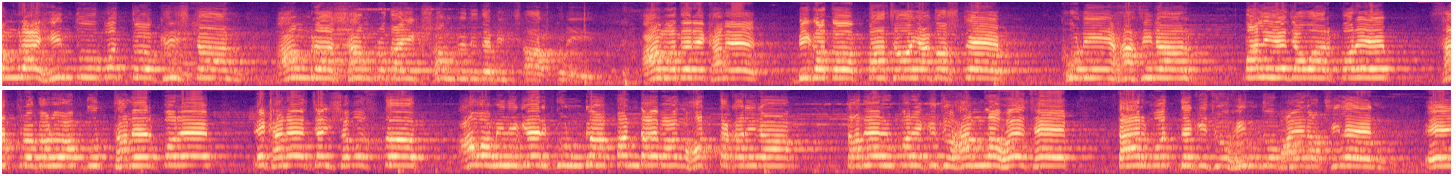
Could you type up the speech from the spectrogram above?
আমরা হিন্দু, বৌদ্ধ, খ্রিস্টান, আমরা সাম্প্রদায়িক সম্প্রীতিতে বিশ্বাস করি আমাদের এখানে বিগত পাঁচই আগস্টে খুনি হাসিনার পালিয়ে যাওয়ার পরে, ছাত্র গণ অভ্যুত্থানের পরে, এখানে যেই সমস্ত আওয়ামী লীগের গুন্ডা পান্ডা এবং হত্যাকারীরা তাদের উপরে কিছু হামলা হয়েছে, তার মধ্যে কিছু হিন্দু ভাইয়েরা ছিলেন। এই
